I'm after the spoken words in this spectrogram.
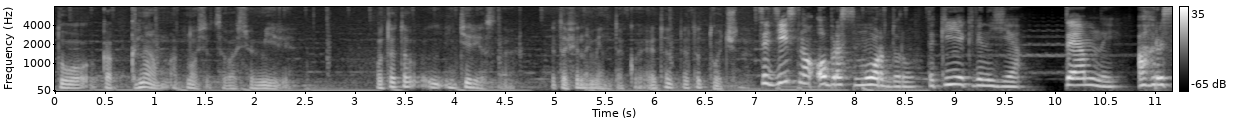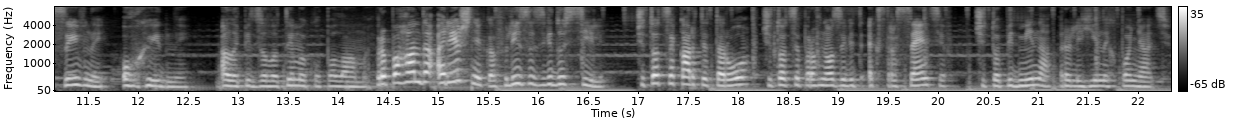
То, как к нам относятся во всем мире, вот это интересно. Это феномен такой, это, это точно. Це дійсно образ Мордору, такий, як він є: темний, агресивний, огидний, але під золотими куполами. Пропаганда арешників лізе звідусіль. Чи то це карти Таро, чи то це прогнози від екстрасенсів, чи то підміна релігійних понять.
